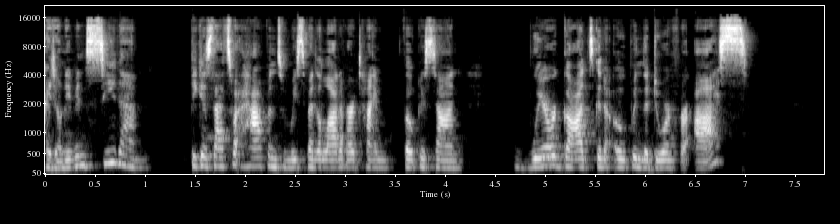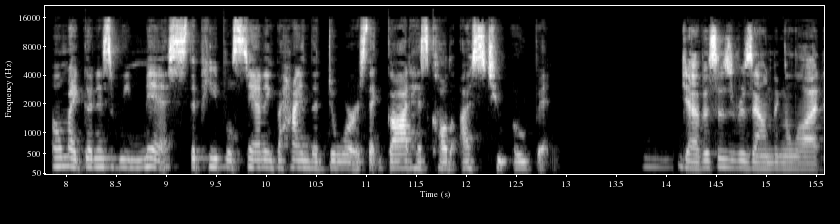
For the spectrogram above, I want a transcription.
I don't even see them because that's what happens when we spend a lot of our time focused on where God's going to open the door for us, oh my goodness, we miss the people standing behind the doors that God has called us to open. Hmm. Yeah, this is resounding a lot.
